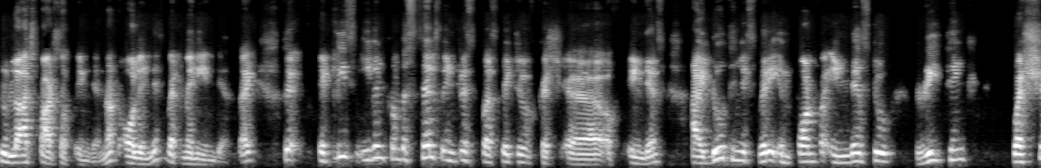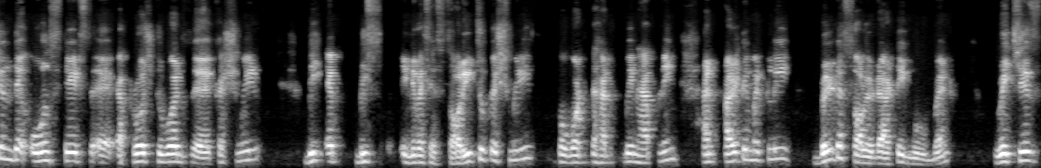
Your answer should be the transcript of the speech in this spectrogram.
to large parts of India, not all Indians, but many Indians, right? So at least even from the self-interest perspective of, uh, of Indians, I do think it's very important for Indians to rethink, question their own state's uh, approach towards uh, Kashmir, be, be in a way say sorry to Kashmir for what had been happening, and ultimately build a solidarity movement, which is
